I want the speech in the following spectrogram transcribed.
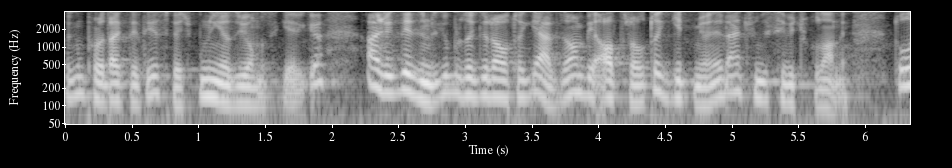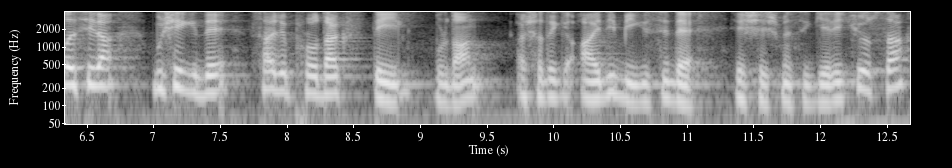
bakın product details page bunun yazıyor olması gerekiyor. Ancak dediğimiz gibi buradaki route'a geldiği zaman bir alt route'a gitmiyor. Neden? Çünkü switch kullandık. Dolayısıyla bu şekilde sadece products değil buradan aşağıdaki ID bilgisi de eşleşmesi gerekiyorsa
